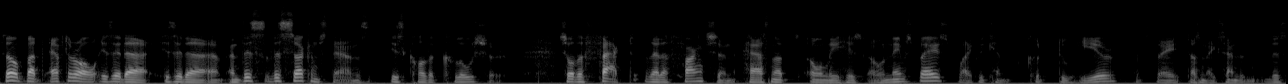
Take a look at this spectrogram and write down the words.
So but after all is it a is it a and this this circumstance is called a closure. So the fact that a function has not only his own namespace like we can could do here let's say it doesn't make sense in this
